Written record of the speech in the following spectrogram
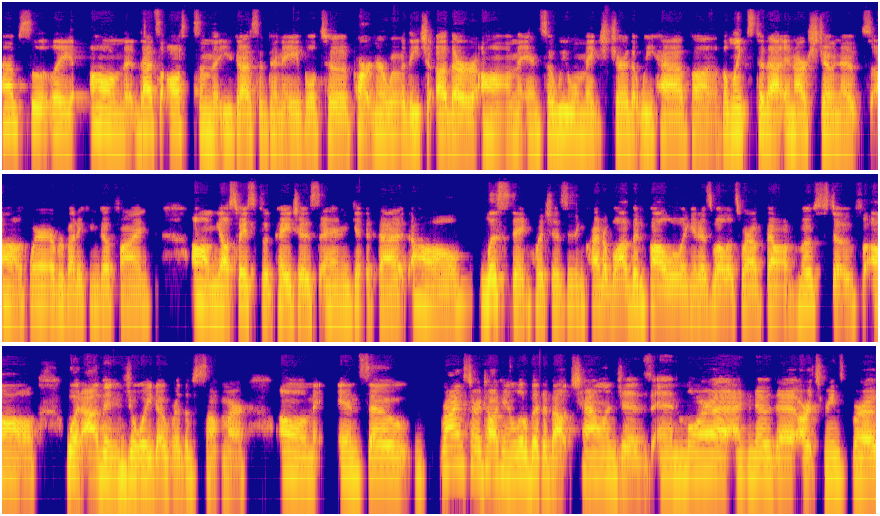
Absolutely. Um, that's awesome that you guys have been able to partner with each other. Um, and so we will make sure that we have uh, the links to that in our show notes uh, where everybody can go find um, y'all's Facebook pages and get that uh, listing, which is incredible. I've been following it as well. It's where I've found most of uh, what I've enjoyed over the summer. Um, and so Ryan started talking a little bit about challenges. And Laura, I know that Arts Greensboro,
